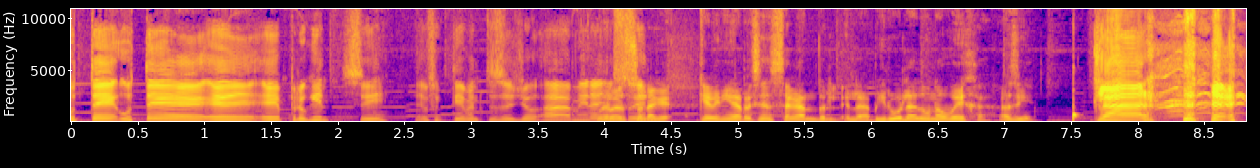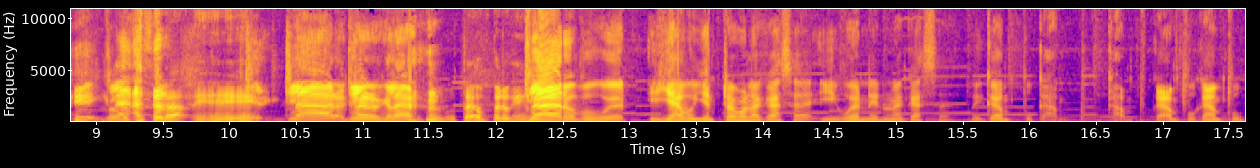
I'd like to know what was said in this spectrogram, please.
¿usted usted eh, es Peluquín? Sí, efectivamente soy yo. Ah, mira, Una yo persona soy... que, que venía recién sacando la pirula de una oveja, así. Claro, ¿No te claro, Eh, claro, claro, claro. ¿Usted, pero qué? Claro, pues, weón. Y ya, pues, y entramos a la casa y, weón, era una casa de campo, campo, campo, campo, campo.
